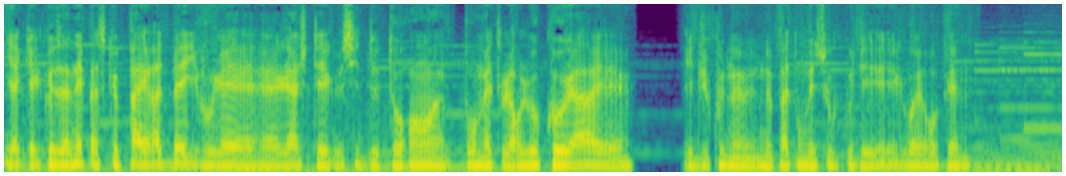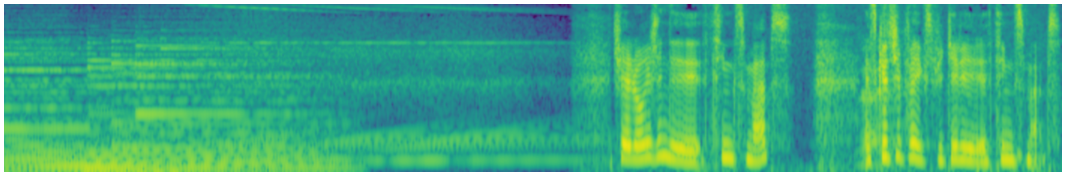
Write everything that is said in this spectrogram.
il y a quelques années parce que Pirate Bay ils voulaient racheter le site de Torrent pour mettre leurs locaux là et, et du coup ne, ne pas tomber sous le coup des lois européennes. Tu es à l'origine des Things Maps. Est-ce que tu peux expliquer les Things Maps?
